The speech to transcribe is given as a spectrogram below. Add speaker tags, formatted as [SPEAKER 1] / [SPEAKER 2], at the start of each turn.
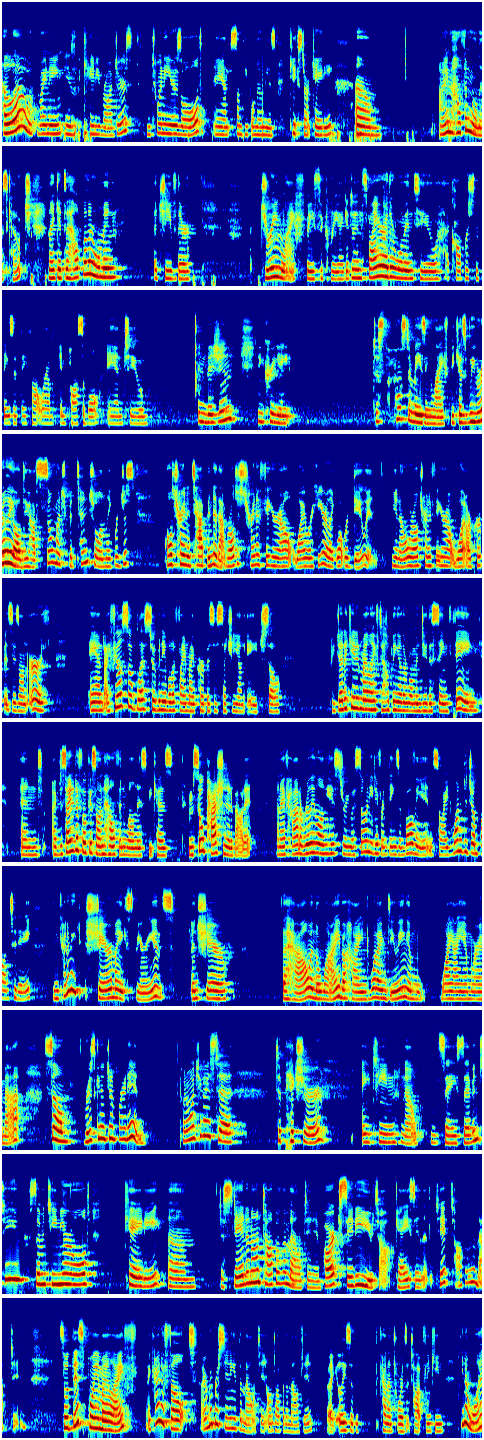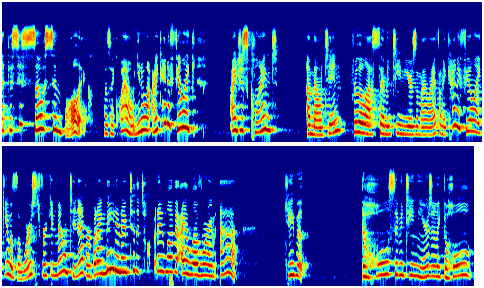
[SPEAKER 1] Hello, my name is Katie Rogers. I'm 20 years old, and some people know me as Kickstart Katie. Um, I am a health and wellness coach, and I get to help other women achieve their dream life, basically. I get to inspire other women to accomplish the things that they thought were um, impossible and to envision and create just the most amazing life because we really all do have so much potential and like we're just all trying to tap into that. We're all just trying to figure out why we're here, like what we're doing. You know, we're all trying to figure out what our purpose is on earth. And I feel so blessed to have been able to find my purpose at such a young age. So I dedicated my life to helping other women do the same thing. And I've decided to focus on health and wellness because I'm so passionate about it and I've had a really long history with so many different things involving it. And so I wanted to jump on today and kind of share my experience and share the how and the why behind what I'm doing and why I am where I'm at. So we're just gonna jump right in. But I want you guys to to picture 18, no, let's say 17, 17 year old Katie. Um, just standing on top of a mountain in Park City, Utah. Okay, standing at the tip top of a mountain. So at this point in my life, I kind of felt, I remember standing at the mountain, on top of the mountain, like at least at the kind of towards the top, thinking, you know what, this is so symbolic. I was like, wow, you know what, I kind of feel like I just climbed a mountain for the last 17 years of my life, and I kind of feel like it was the worst freaking mountain ever, but I made it, I'm to the top, and I love it. I love where I'm at. Okay, but the whole 17 years, or like the whole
